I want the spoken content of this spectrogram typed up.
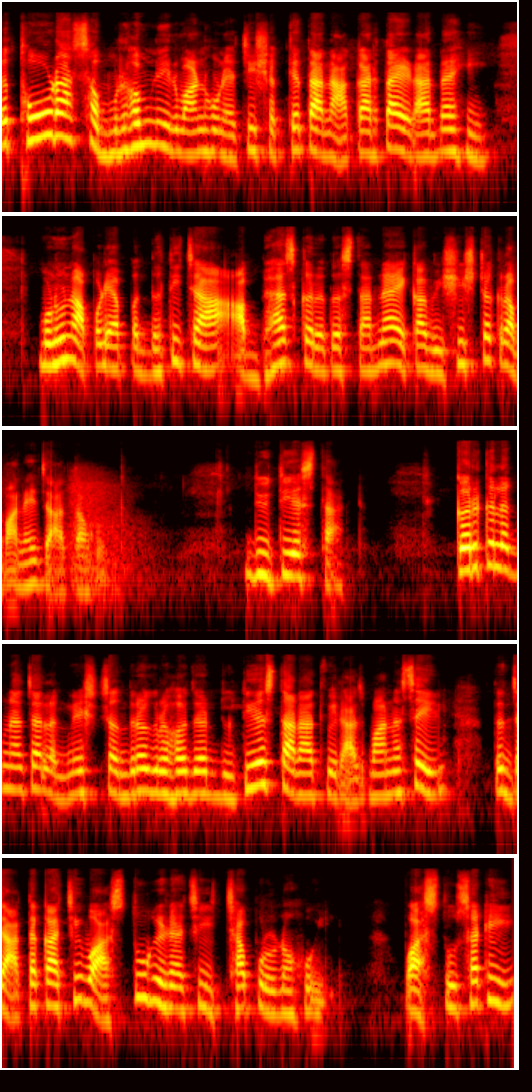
तर थोडा संभ्रम निर्माण होण्याची शक्यता नाकारता येणार नाही. म्हणून आपण या पद्धतीचा अभ्यास करत असताना एका विशिष्ट क्रमाने जात आहोत. द्वितीय स्थान. कर्क लग्नाचा लग्नेश चंद्रग्रह जर द्वितीय स्थानात विराजमान असेल तर जातकाची वास्तू घेण्याची इच्छा पूर्ण होईल. वास्तूसाठी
